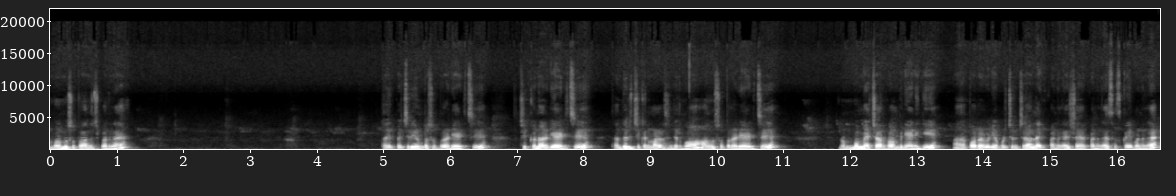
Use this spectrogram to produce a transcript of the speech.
ரொம்ப ரொம்ப சூப்பராக இருந்துச்சு பாருங்கள் தயிர் பச்சடி ரொம்ப சூப்பராக ரெடி ஆகிடுச்சு சிக்கனும் ரெடி ஆகிடுச்சு தந்தூரி சிக்கன் மாதிரி செஞ்சுருக்கோம். அதுவும் சூப்பராக ரெடி ஆகிடுச்சு ரொம்ப மேட்சாக இருக்கும் பிரியாணிக்கு. நான் போடுற வீடியோ பிடிச்சிருந்துச்சுன்னா லைக் பண்ணுங்கள் ஷேர் பண்ணுங்கள் சப்ஸ்கிரைப் பண்ணுங்கள்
